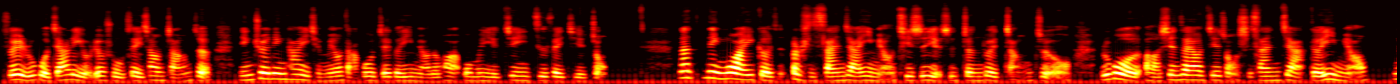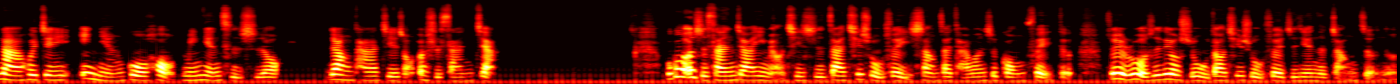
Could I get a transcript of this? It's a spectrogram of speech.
所以如果家里有六十五岁以上长者，您确定他以前没有打过这个疫苗的话，我们也建议自费接种。那另外一个二十三价疫苗，其实也是针对长者哦。如果呃现在要接种十三价的疫苗，那会建议一年过后，明年此时哦，让他接种二十三价。不过二十三价疫苗，其实在七十五岁以上，在台湾是公费的，所以如果是六十五到七十五岁之间的长者呢，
